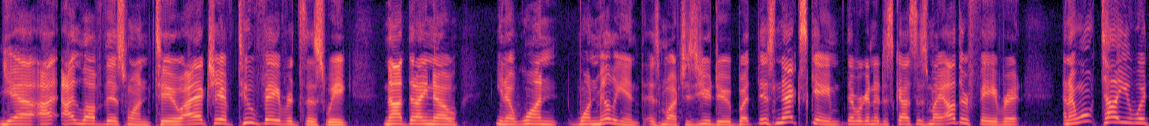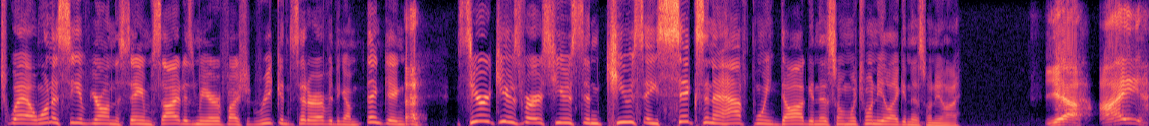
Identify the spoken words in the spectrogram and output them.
Yeah, I, I love this one too. I actually have two favorites this week. Not that I know, you know, one one millionth as much as you do, but this next game that we're going to discuss is my other favorite. And I won't tell you which way. I want to see if you're on the same side as me or if I should reconsider everything I'm thinking. Syracuse versus Houston. Cuse a six and a half point dog in this one. Which one do you like in this one, Eli? Yeah, I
